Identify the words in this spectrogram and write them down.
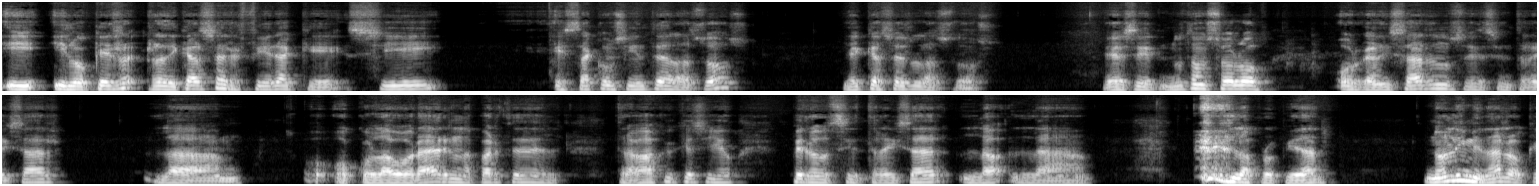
Y, lo que es radical se refiere a que sí está consciente de las dos y hay que hacer las dos. Es decir, no tan solo organizarnos y descentralizar la, o, colaborar en la parte del trabajo y qué sé yo, pero descentralizar la, la, propiedad. No eliminarla, ¿ok?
